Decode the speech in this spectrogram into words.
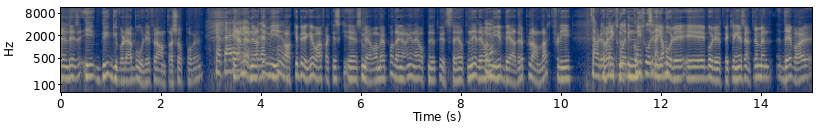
eller i bygg hvor det er bolig fra annen etasje oppover. Ja, Jeg mener at det Mm. Aker Brygge var faktisk, som jeg var med på den gangen jeg åpnet et utested i 89, det var yeah. mye bedre planlagt. fordi det var riktignok nytt i, bolig, i boligutvikling i sentrum, men det var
